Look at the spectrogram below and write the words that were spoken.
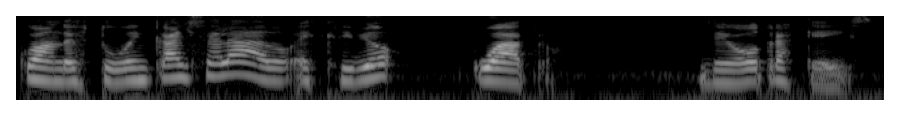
cuando estuvo encarcelado, escribió cuatro de otras que hizo.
